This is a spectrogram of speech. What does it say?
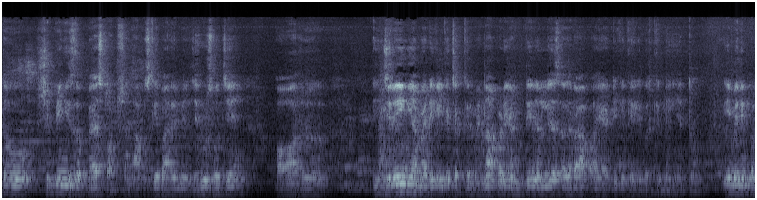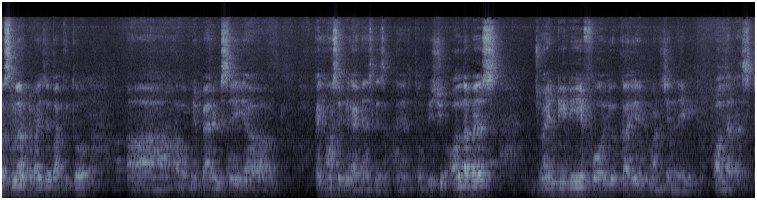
तो shipping is the best option आप उसके बारे में ज़रूर सोचें और इंजीनियरिंग या मेडिकल के चक्कर में ना पड़े अंटेन अनलेस अगर आप आईआईटी के कैलिबर के नहीं हैं तो। ये मेरी पर्सनल एडवाइस है, बाकी तो आप अपने पेरेंट्स से या कहीं और से भी गाइडेंस ले सकते हैं। तो wish you all the best join D D A for your career in merchant navy all the best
